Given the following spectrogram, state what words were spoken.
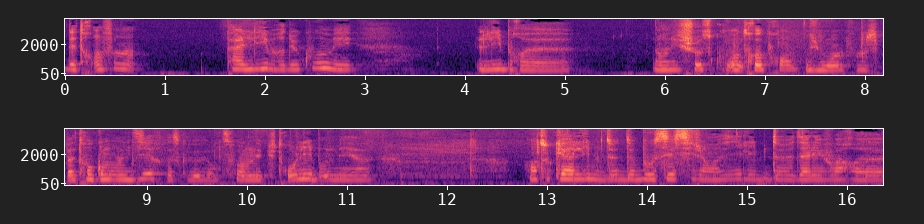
d'être enfin pas libre du coup, mais libre dans les choses qu'on entreprend, du moins. Enfin, je sais pas trop comment le dire parce que en soi on n'est plus trop libre, mais euh, en tout cas libre de, bosser si j'ai envie, libre d'aller voir, euh,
